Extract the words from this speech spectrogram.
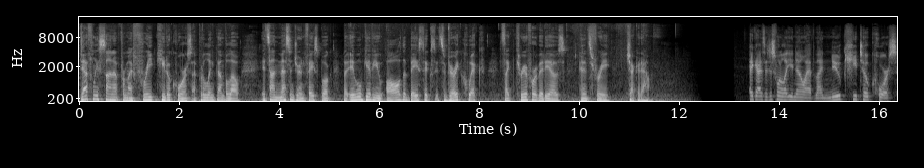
definitely sign up for my free keto course. I put a link down below. It's on Messenger and Facebook, but it will give you all the basics. It's very quick. It's like three or four videos, and it's free. Check it out. Hey guys, I just want to let you know I have my new keto course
